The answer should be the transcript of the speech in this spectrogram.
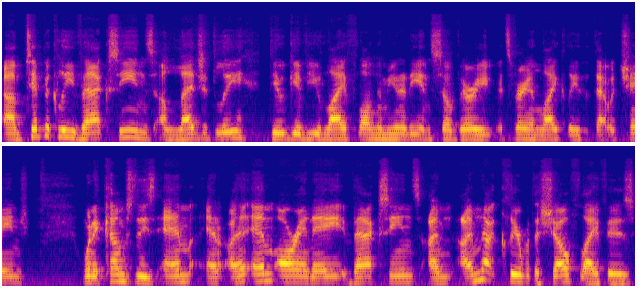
Um, typically, vaccines allegedly do give you lifelong immunity, and so very it's very unlikely that that would change. When it comes to these M- mRNA vaccines, I'm I'm not clear what the shelf life is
